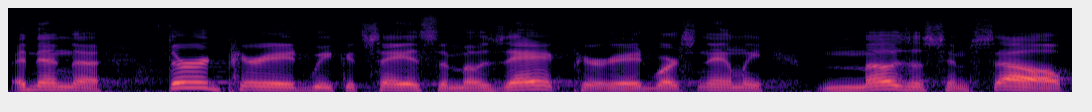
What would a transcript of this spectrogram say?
And then the third period we could say is the Mosaic period, where it's namely Moses himself.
